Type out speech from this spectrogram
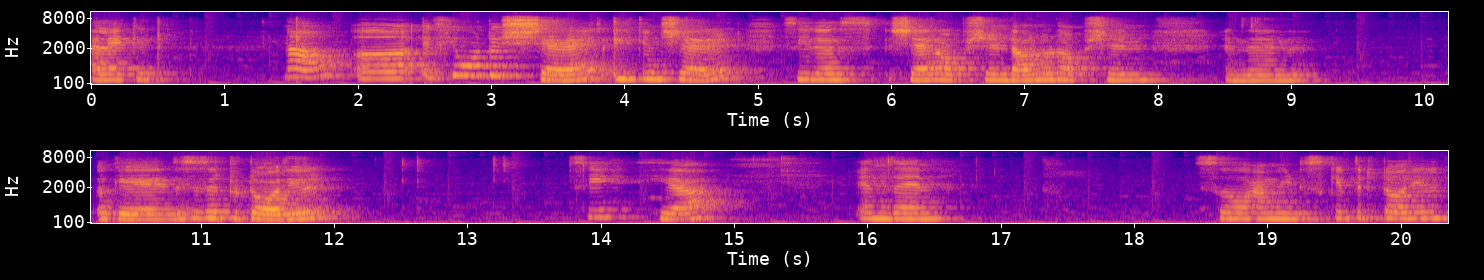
I like it. Now, uh, if you want to share, you can share it. See, there's share option, download option, and then okay, this is a tutorial. See here, and then so I'm going to skip the tutorial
